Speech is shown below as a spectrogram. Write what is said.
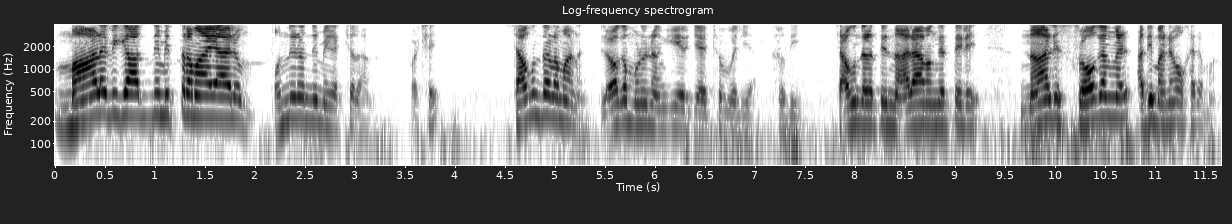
മാളവികാഗ്നിമിത്രമായാലും ഒന്നിനൊന്ന് മികച്ചതാണ്. പക്ഷേ ശാകുന്തളമാണ് ലോകം മുഴുവൻ അംഗീകരിച്ച ഏറ്റവും വലിയ കൃതി. ശാകുന്തളത്തിൽ നാലാമംഗത്തിലെ നാല് ശ്ലോകങ്ങൾ അതിമനോഹരമാണ്.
